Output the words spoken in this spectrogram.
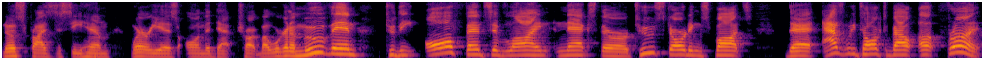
no surprise to see him where he is on the depth chart. But we're going to move in to the offensive line next. There are two starting spots that, as we talked about up front,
